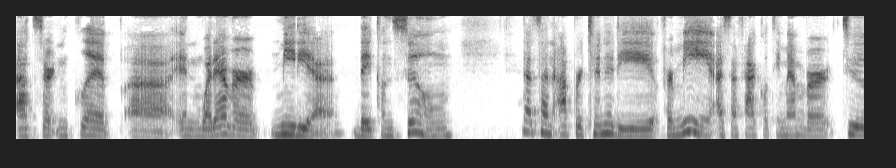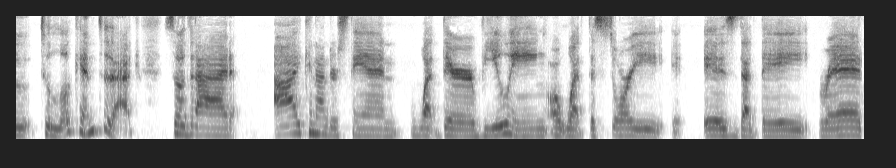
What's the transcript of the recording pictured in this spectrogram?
a certain clip uh, in whatever media they consume, that's an opportunity for me as a faculty member to to look into that so that I can understand what they're viewing or what the story is that they read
